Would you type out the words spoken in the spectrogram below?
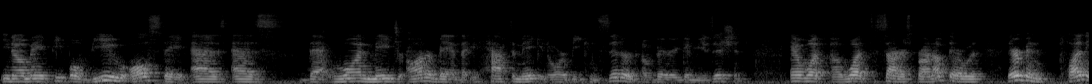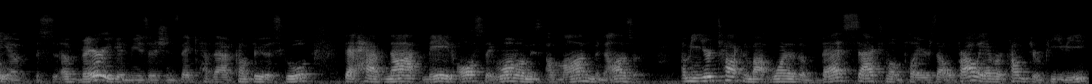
You know, many people view Allstate as as that one major honor band that you have to make in order to be considered a very good musician. And what uh, what Cyrus brought up there was there have been plenty of, of very good musicians that, that have come through the school that have not made Allstate. One of them is Amon Manazar. I mean, you're talking about one of the best saxophone players that will probably ever come through PV,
